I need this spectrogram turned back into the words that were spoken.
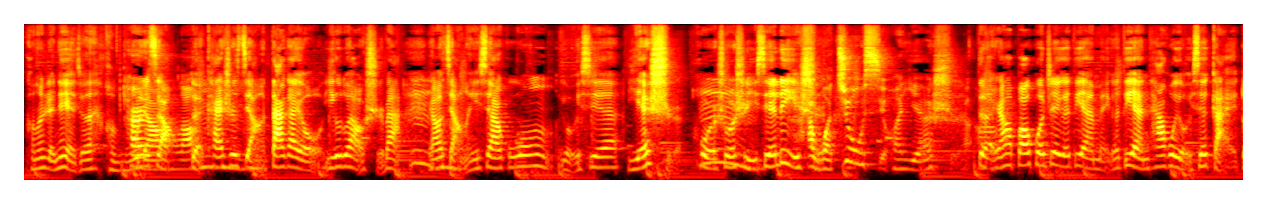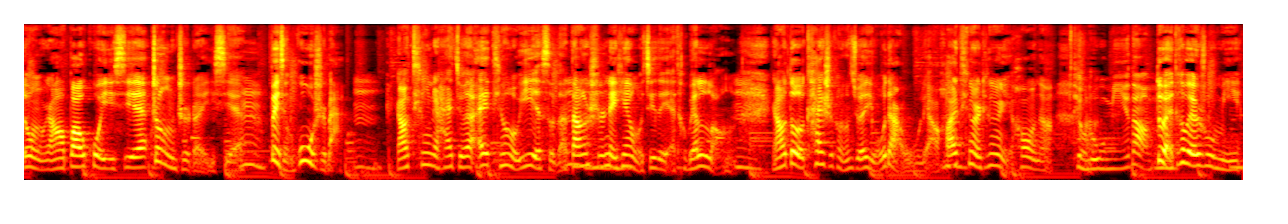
可能人家也觉得很无聊，对，嗯开始讲，大概有一个多小时吧，嗯然后讲了一下故宫有一些野史，或者说是一些历史。啊，我就喜欢野史。对，啊然后包括这个店，每个店它会有一些改动，然后包括一些政治的一些嗯背景故事吧，嗯然后听着还觉得哎挺有意思的。当时那天我记得也特别冷，嗯，然后豆豆开始可能觉得有点无聊，后来听着听着以后呢，挺入迷的。对，嗯，特别入迷。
